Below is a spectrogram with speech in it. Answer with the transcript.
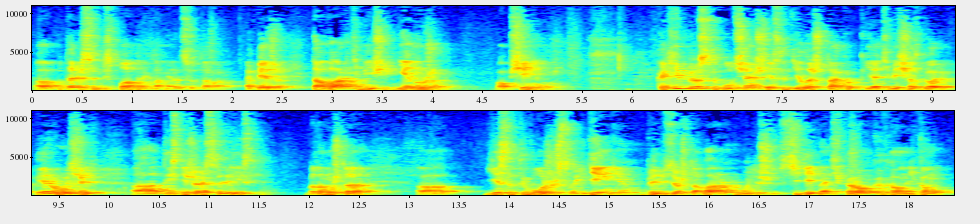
а, пытаешься бесплатно рекламировать свой товар. Опять же, товар тебе еще не нужен, вообще не нужен. Какие плюсы ты получаешь, если делаешь так, как я тебе сейчас говорю? В первую очередь, а, ты снижаешь свои риски. Потому что если ты вложишь свои деньги, привезешь товар, будешь сидеть на этих коробках, а он никому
